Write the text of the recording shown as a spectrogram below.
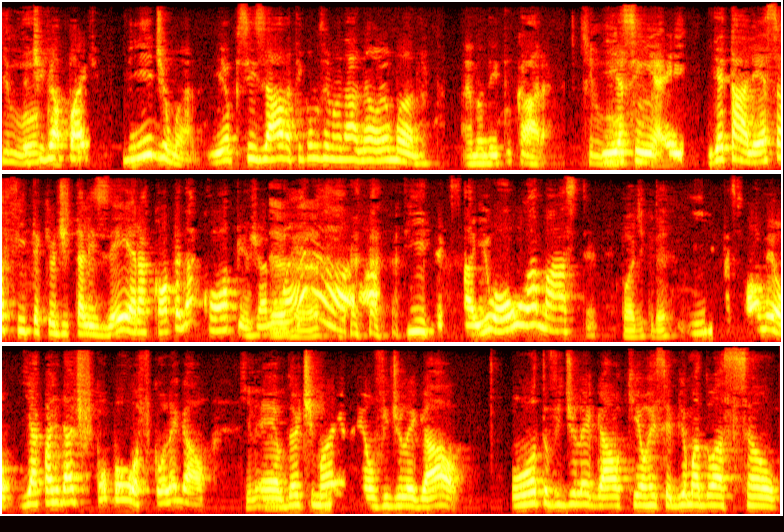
eu tive a parte do vídeo, mano, e eu precisava, tem como você mandar? Não, eu mando. Aí eu mandei pro cara. E assim, é, Detalhe, essa fita que eu digitalizei era a cópia da cópia, já não uhum. era a fita que saiu ou a master. Pode crer. E pessoal, meu, e a qualidade ficou boa, ficou legal. legal. É, o Dirt Money é um vídeo legal. Um outro vídeo legal que eu recebi uma doação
